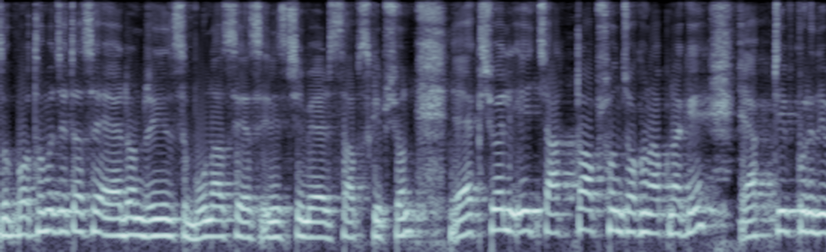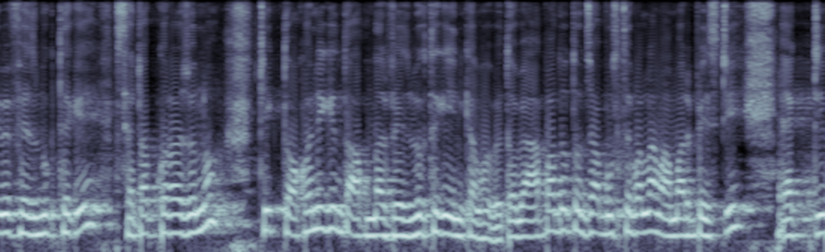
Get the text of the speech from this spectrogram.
তো প্রথমে যেটা আছে অ্যাড অন রিলস বোনাসেস ইনস্ট্রিমেট সাবস্ক্রিপশন অ্যাকচুয়ালি এই চারটা অপশন যখন আপনাকে অ্যাক্টিভ করে দিবে ফেসবুক থেকে সেট আপ করার জন্য, ঠিক তখনই কিন্তু আপনার ফেসবুক থেকে ইনকাম হবে। তবে আপাতত যা বুঝতে পারলাম, আমার পেজটি অ্যাক্টিভ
